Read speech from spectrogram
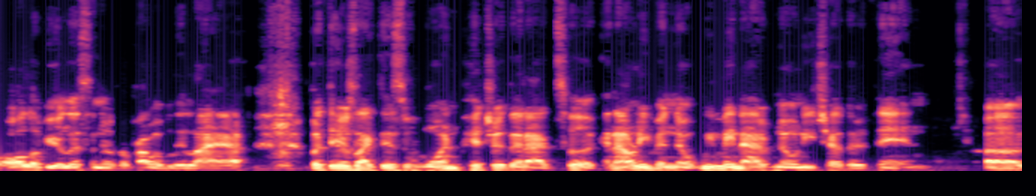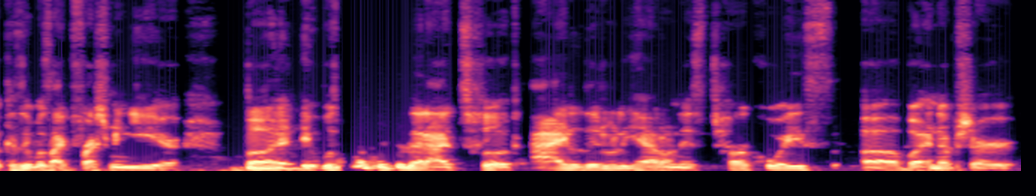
all of your listeners will probably laugh. But there's like this one picture that I took, and I don't even know, we may not have known each other then because uh, it was like freshman year. But mm. it was one picture that I took. I literally had on this turquoise uh, button up shirt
